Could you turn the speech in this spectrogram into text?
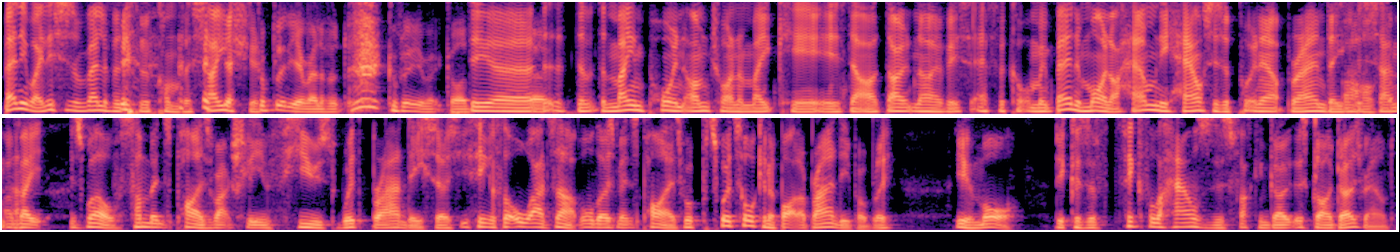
But anyway, this is irrelevant to the conversation. yes, completely irrelevant. completely irrelevant. God. The, uh, the, the the main point I'm trying to make here is that I don't know if it's ethical. I mean, bear in mind like, how many houses are putting out brandy for Oh, Santa. God, mate, as well, some mince pies are actually infused with brandy. So if you think if that all adds up, all those mince pies, we're, we're talking a bottle of brandy probably, even more. Because of think of all the houses this fucking go this guy goes round.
